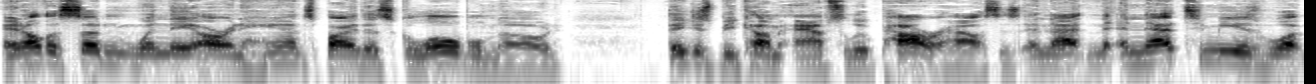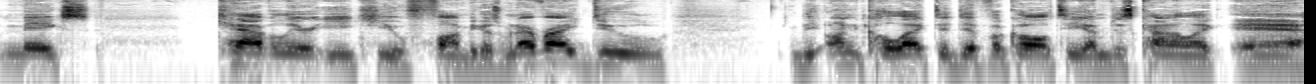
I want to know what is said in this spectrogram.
And all of a sudden when they are enhanced by this global node, they just become absolute powerhouses. And that and that to me is what makes Cavalier EQ fun because whenever I do the uncollected difficulty, I'm just kind of like, "Eh,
